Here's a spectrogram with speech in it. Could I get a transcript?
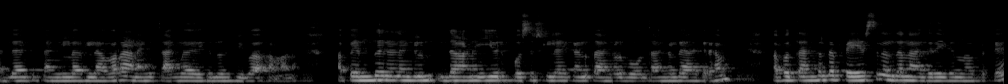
അല്ലെങ്കിൽ താങ്കളുടെ ഒരു ലവർ ആണെങ്കിൽ താങ്കൾ ആഗ്രഹിക്കുന്നത് വിവാഹമാണ്. അപ്പോൾ എന്ത് തന്നെയാണെങ്കിലും ഇതാണ് ഈ ഒരു പൊസിഷനിലേക്കാണ് താങ്കൾ പോകുന്നത്. താങ്കളുടെ ആഗ്രഹം. അപ്പോൾ താങ്കളുടെ പേഴ്സൺ എന്താണ് ആഗ്രഹിക്കുന്നത് നോക്കട്ടെ?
